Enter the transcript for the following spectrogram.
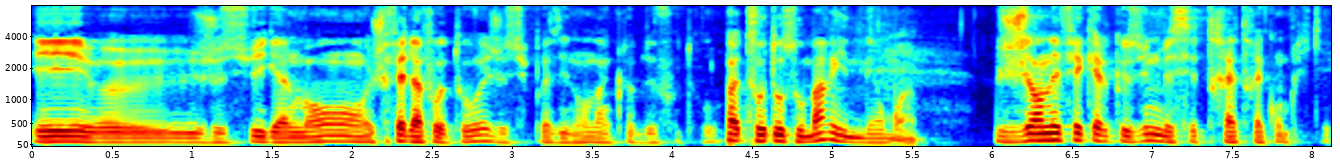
et je suis également, je fais de la photo, et je suis président d'un club de photo. Pas de photo sous-marine néanmoins J'en ai fait quelques-unes, mais c'est très très compliqué.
